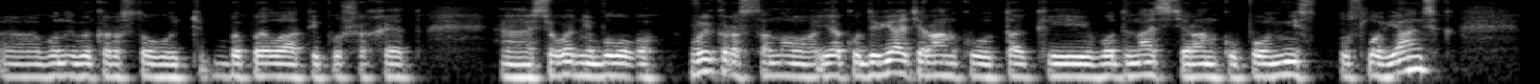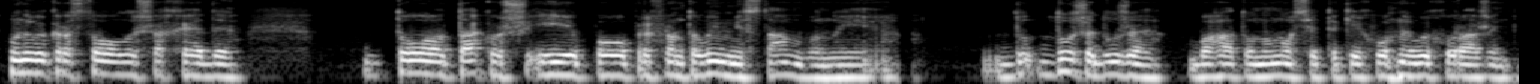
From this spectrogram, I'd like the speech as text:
е, Вони використовують БПЛА типу шахет. Е, Сьогодні було використано як о 9 ранку, так і в 11 ранку по місту Слов'янськ. Вони використовували шахеди. То також і по прифронтовим містам вони ду- дуже-дуже багато наносять таких вогневих уражень.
